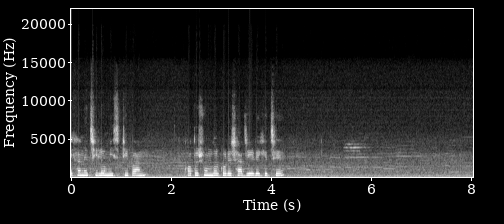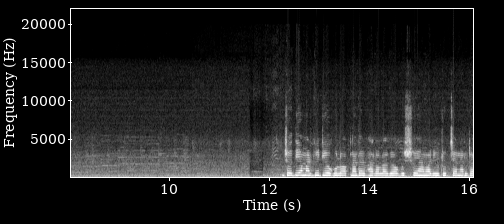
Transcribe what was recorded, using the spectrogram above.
এখানে ছিল মিষ্টি পান। কত সুন্দর করে সাজিয়ে রেখেছে। যদি আমার ভিডিওগুলো আপনাদের ভালো লাগে, অবশ্যই আমার ইউটিউব চ্যানেলটা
